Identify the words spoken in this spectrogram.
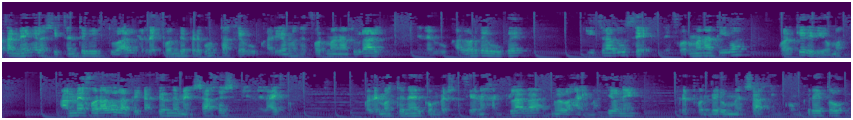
también el asistente virtual responde preguntas que buscaríamos de forma natural en el buscador de Google y traduce de forma nativa cualquier idioma. Han mejorado la aplicación de mensajes en el iPhone. Podemos tener conversaciones ancladas, nuevas animaciones, responder un mensaje en concreto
